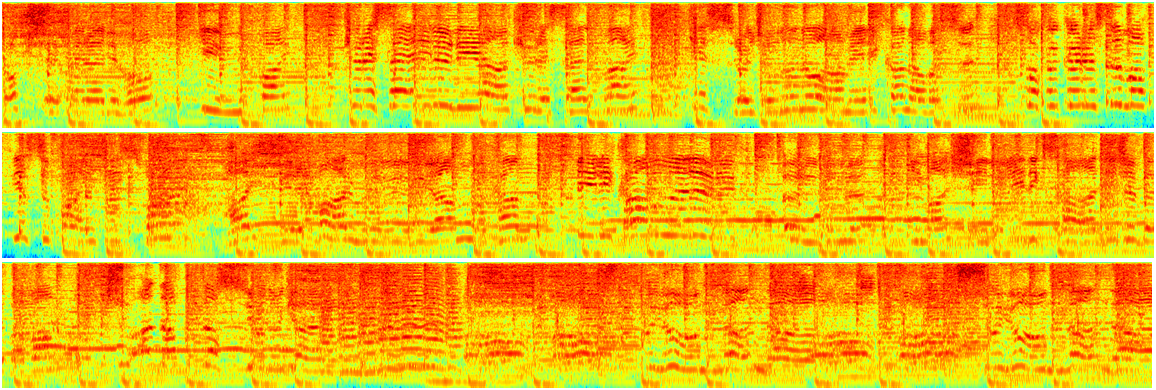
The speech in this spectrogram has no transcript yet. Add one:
Çok şeker hop give me five dünya küresel life. Kes raconunu Amerikan havası. Sokak arası mafyası fight is fight. Hayt bire var mı yanmakan Delikanlılık. Öldü mü? İmaj yeniledik sadece be babam. Şu adaptasyonu gördün mü? Oh oh suyundan da. Oh oh suyundan da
